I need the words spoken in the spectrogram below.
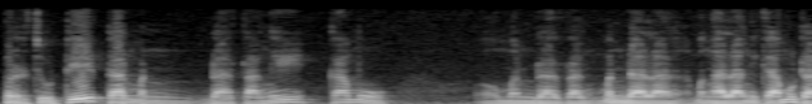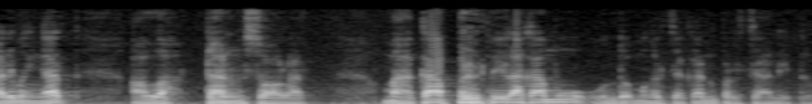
berjudi dan mendatangi kamu. Mendatang, mendalang, menghalangi kamu dari mengingat Allah dan sholat maka berhentilah kamu untuk mengerjakan pekerjaan itu.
